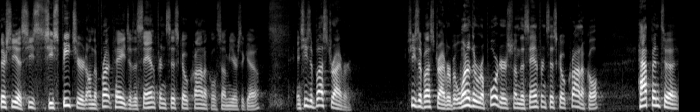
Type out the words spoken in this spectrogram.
There she is. She's, she's featured on the front page of the San Francisco Chronicle some years ago. And she's a bus driver. She's a bus driver, but one of the reporters from the San Francisco Chronicle happened to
